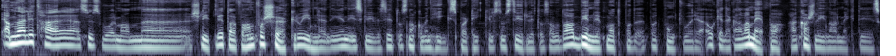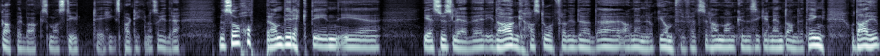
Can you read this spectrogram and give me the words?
Ja, men Det er litt her jeg syns vår mann uh, sliter litt. Da, for Han forsøker jo innledningen i skrivet sitt å snakke om en Higgs-partikkel som styrer litt. og sånn, og Da begynner vi på en måte på, det, på et punkt hvor jeg, ok, det kan jeg være med på. Han kanskje ligger en allmektig skaper bak som har styrt Higgs-partikkelen osv. Men så hopper han direkte inn i uh, Jesus lever i dag, han sto opp fra de døde, han nevner jo ikke jomfrufødsel, han, man kunne sikkert nevnt andre ting. Og da er vi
